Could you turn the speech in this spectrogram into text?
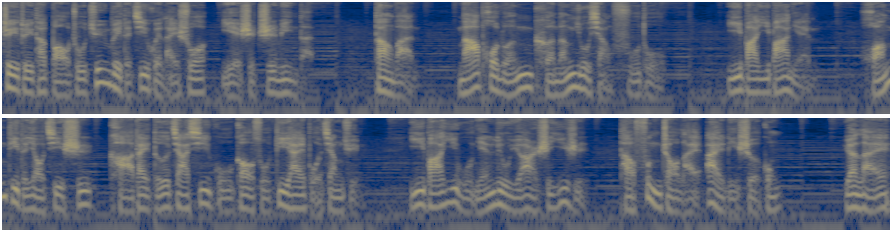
这对他保住君位的机会来说也是致命的。当晚，拿破仑可能又想服毒。一八一八年，皇帝的药剂师卡戴德加西古告诉蒂埃博将军，一八一五年六月二十一日，他奉召来艾丽舍宫。原来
